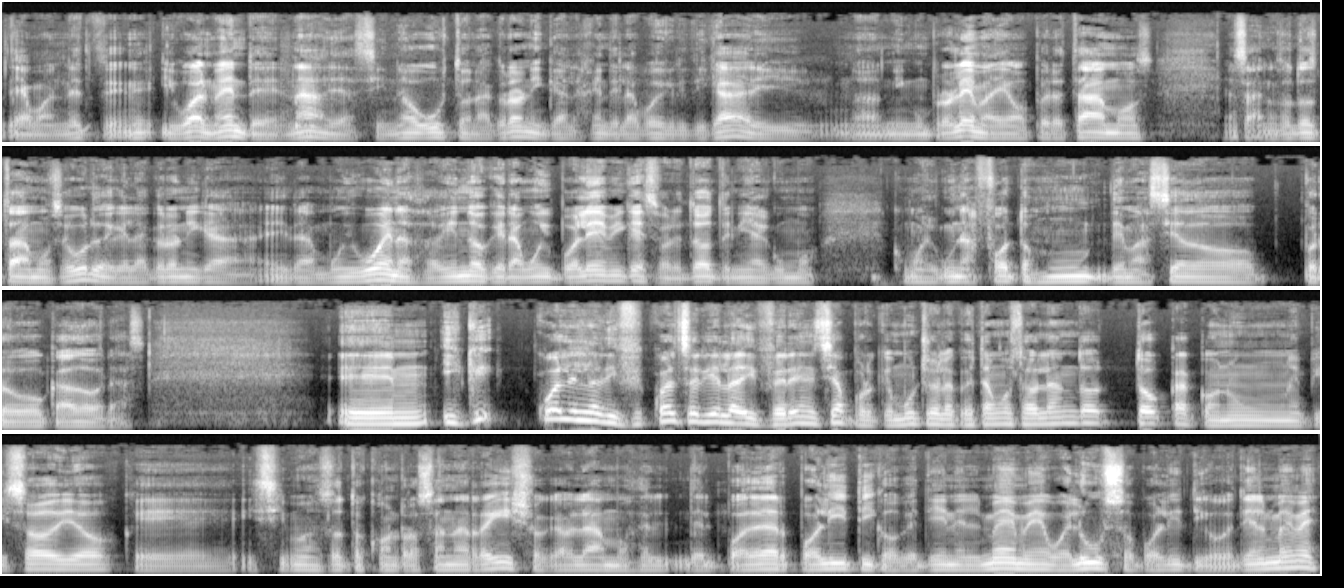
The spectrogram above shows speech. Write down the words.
digamos, este, igualmente, nada, si no gusta una crónica, la gente la puede criticar y no ningún problema, digamos, pero estábamos, o sea, nosotros estábamos seguros de que la crónica era muy buena, sabiendo que era muy polémica y sobre todo tenía como, como algunas fotos demasiado provocadoras. Eh, ¿Y qué, cuál, es la, cuál sería la diferencia? Porque mucho de lo que estamos hablando toca con un episodio que hicimos nosotros con Rosana Reguillo, que hablábamos del, del poder político que tiene el meme o el uso político que tiene el meme.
